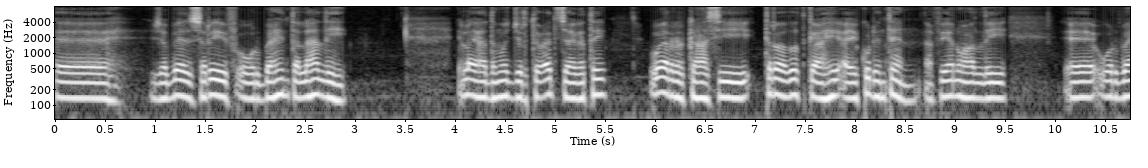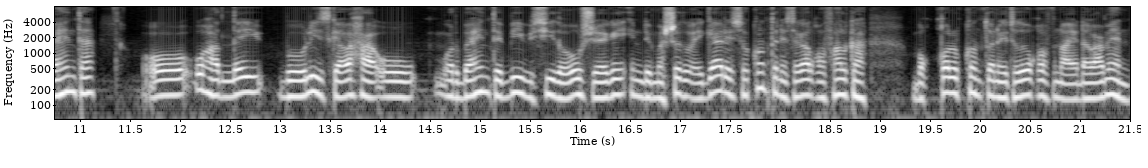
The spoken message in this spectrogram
ee jabeel shariif oo warbaahinta la hadlayay ilaa hadda ma jirto cid sheegatay weerarkaasi tirada dadka ahi ay ku dhinteen afayeen u hadlay ee warbaahinta oo u hadlay booliiska. Waxa uu warbaahinta b b c da u sheegay in dhimashadu ay gaarayso konton iyo sagaal qof halka boqol konton iyo todoba qofna ay dhaawacmeen.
